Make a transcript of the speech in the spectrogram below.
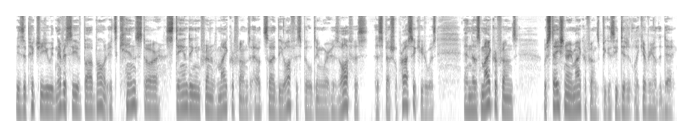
is a picture you would never see of Bob Mueller. It's Ken Starr standing in front of microphones outside the office building where his office as special prosecutor was. And those microphones were stationary microphones because he did it like every other day.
